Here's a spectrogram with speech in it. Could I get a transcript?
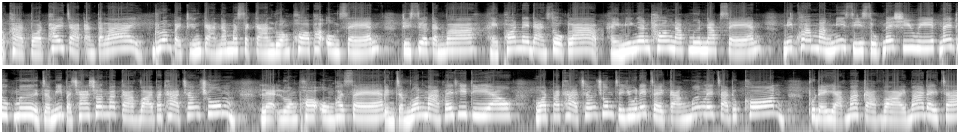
วขาดปลอดภัยจากอันตราย ร่วมไปถึงการนมัสการหลวงพ่อพระองค์แสน ที่เชื่อกันว่าให้พรในด่านโศกลาภให้มีเงินทองนับหมื่นนับแสน มีความมั่งมีสีสุขในชีวิต ในทุกมือจะมีประชาชนมากราบไหว้พระธาตุเชิงชุ่ม และหลวงพ่อองค์พระแสนเป็นจำนวนมากเลยทีเดียววัดพระธาตุเชิงชุ่มจะอยู่ในใจกลางเมืองเลยจ้าทุกคน ผู้ใดอยากมากราบไหว้มาได้จ้า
